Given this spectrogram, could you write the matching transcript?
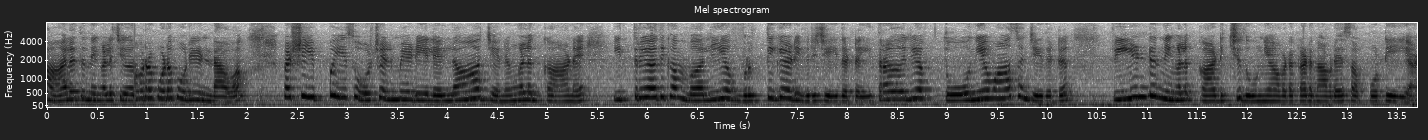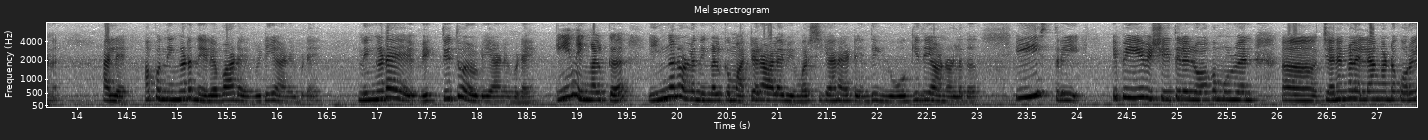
കാലത്ത് നിങ്ങൾ ചേർവരുടെ കൂടെ കൂടി ഉണ്ടാവാം. പക്ഷെ ഇപ്പോൾ ഈ സോഷ്യൽ മീഡിയയിൽ എല്ലാ ജനങ്ങളും കാണെ ഇത്രയധികം വലിയ വൃത്തികേട് ഇവർ ചെയ്തിട്ട് ഇത്ര വലിയ തോന്നിയവാസം ചെയ്തിട്ട് വീണ്ടും നിങ്ങൾ കടിച്ചു തൂങ്ങി അവിടെ കിടന്ന് അവിടെ സപ്പോർട്ട് ചെയ്യുകയാണ്. അല്ലേ? അപ്പോൾ നിങ്ങളുടെ നിലപാട് എവിടെയാണ് ഇവിടെ? നിങ്ങളുടെ വ്യക്തിത്വം എവിടെയാണ് ഇവിടെ? ഈ നിങ്ങൾക്ക് ഇങ്ങനെയുള്ള നിങ്ങൾക്ക് മറ്റൊരാളെ വിമർശിക്കാനായിട്ട് എന്ത് യോഗ്യതയാണുള്ളത്? ഈ സ്ത്രീ ഇപ്പോൾ ഈ വിഷയത്തിൽ ലോകം മുഴുവൻ ജനങ്ങളെല്ലാം കണ്ട കുറേ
